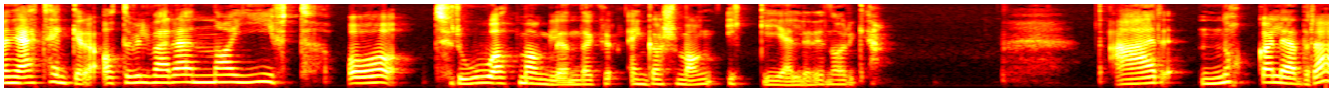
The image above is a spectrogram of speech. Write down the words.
Men jeg tenker at det vil være naivt å tro at manglende engasjement ikke gjelder i Norge. Det er nok av ledere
